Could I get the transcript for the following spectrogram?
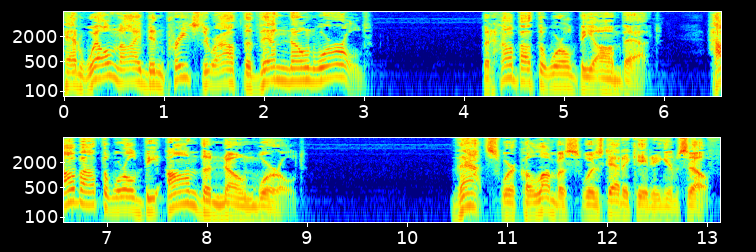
had well nigh been preached throughout the then known world. But how about the world beyond that? How about the world beyond the known world? That's where Columbus was dedicating himself.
